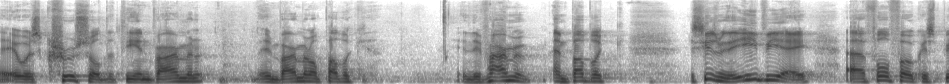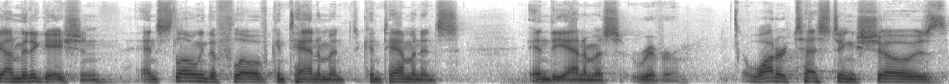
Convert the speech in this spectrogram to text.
it was crucial that the environment, environmental public, the environment and public, excuse me, the EPA, uh, full focus be on mitigation and slowing the flow of contaminant, contaminants in the Animas River. Water testing shows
